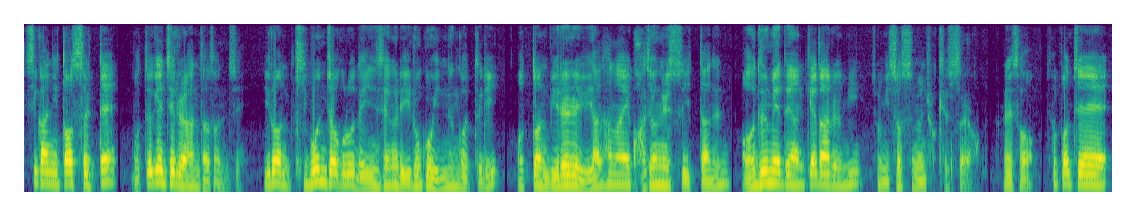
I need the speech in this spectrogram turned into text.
시간이 떴을 때 뭐 뜨개질을 한다든지 이런 기본적으로 내 인생을 이루고 있는 것들이 어떤 미래를 위한 하나의 과정일 수 있다는 어둠에 대한 깨달음이 좀 있었으면 좋겠어요. 그래서 첫 번째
